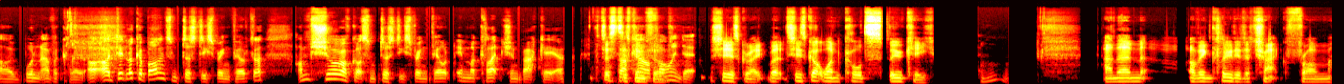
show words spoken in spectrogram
I wouldn't have a clue. I, I did look at buying some Dusty Springfield. I- I'm sure I've got some Dusty Springfield in my collection back here, Dusty I can't find it. She is great, but she's got one called Spooky. Ooh. And then I've included a track from,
